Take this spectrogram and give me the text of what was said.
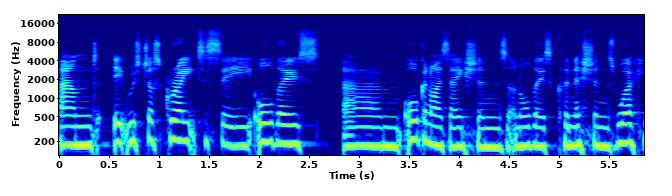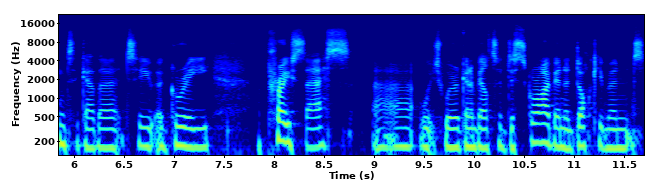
And it was just great to see all those um, organisations and all those clinicians working together to agree a process uh, which we're going to be able to describe in a document,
